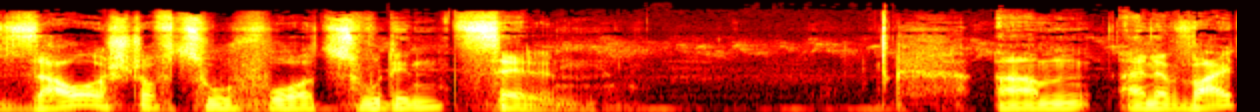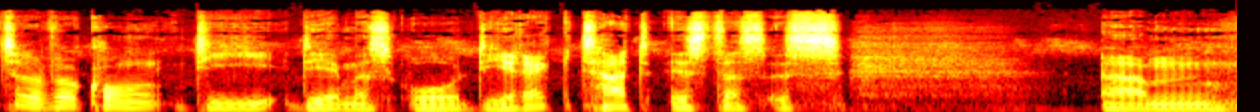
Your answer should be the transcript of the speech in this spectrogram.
Sauerstoffzufuhr zu den Zellen. Ähm, eine weitere Wirkung, die DMSO direkt hat, ist, dass es ähm,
